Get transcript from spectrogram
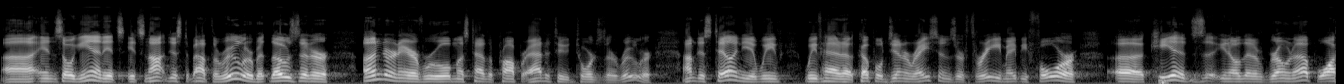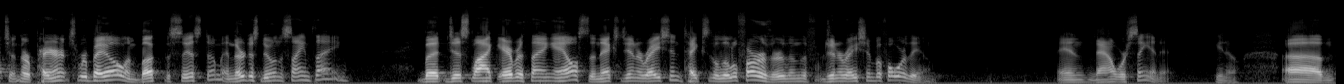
Uh, and so, again, it's, it's not just about the ruler, but those that are under an air of rule must have the proper attitude towards their ruler. I'm just telling you, we've, we've had a couple generations or three, maybe four uh, kids you know, that have grown up watching their parents rebel and buck the system, and they're just doing the same thing. But just like everything else, the next generation takes it a little further than the generation before them. And now we're seeing it, you know. Um,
